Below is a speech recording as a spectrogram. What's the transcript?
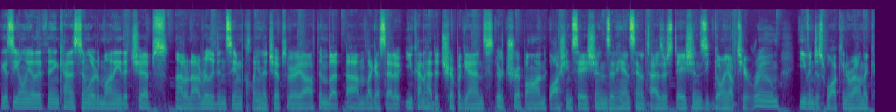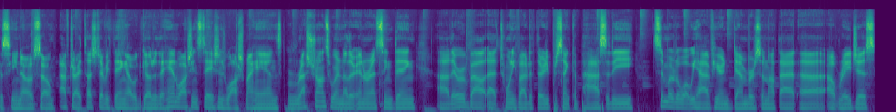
I guess the only other thing, kind of similar to money, the chips. I don't know. I really didn't see them clean the chips very often, but um, like I said, it, you kind of had to trip against or trip on washing stations and hand sanitizers stations going up to your room, even just walking around the casino. So after I touched everything, I would go to the hand washing stations, wash my hands. Restaurants were another interesting thing. Uh, they were about at 25 to 30% capacity, similar to what we have here in Denver, so not that uh, outrageous.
